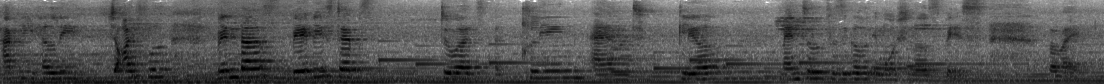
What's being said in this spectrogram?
happy, healthy, joyful, bindas, baby steps towards a clean and clear mental, physical, emotional space. Bye bye.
